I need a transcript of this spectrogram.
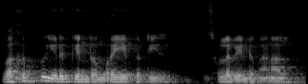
வகுப்பு எடுக்கின்ற முறையை பற்றி சொல்ல வேண்டுமானால்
